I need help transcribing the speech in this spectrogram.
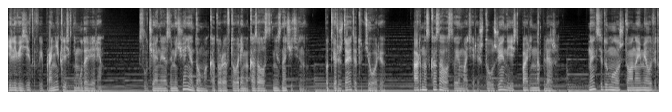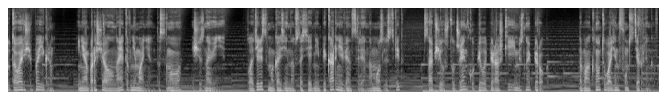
или визитов и прониклись к нему доверием. Случайное замечание дома, которое в то время казалось незначительным, подтверждает эту теорию. Арна сказала своей матери, что у Джейн есть парень на пляже. Нэнси думала, что она имела в виду товарища по играм, и не обращала на это внимания до самого исчезновения. Владелец магазина в соседней пекарне Венцеле на Мозли-стрит сообщил, что Джейн купила пирожки и мясной пирог на банкноту в 1 фунт стерлингов.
